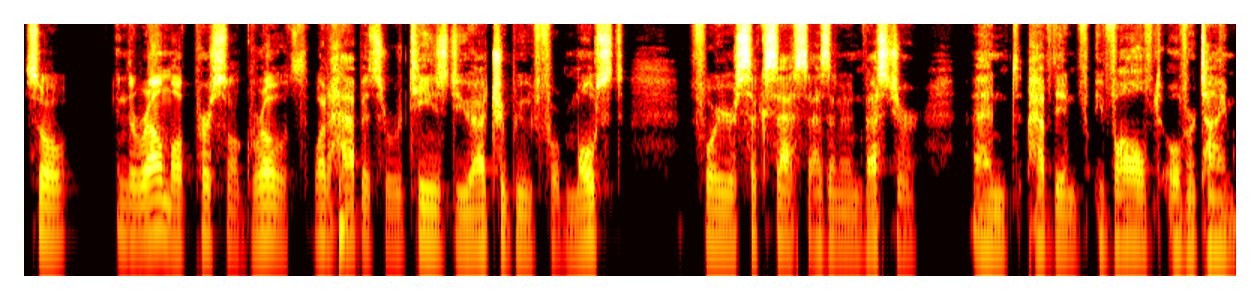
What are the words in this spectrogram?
So, in the realm of personal growth, what habits or routines do you attribute for most for your success as an investor and have they evolved over time?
